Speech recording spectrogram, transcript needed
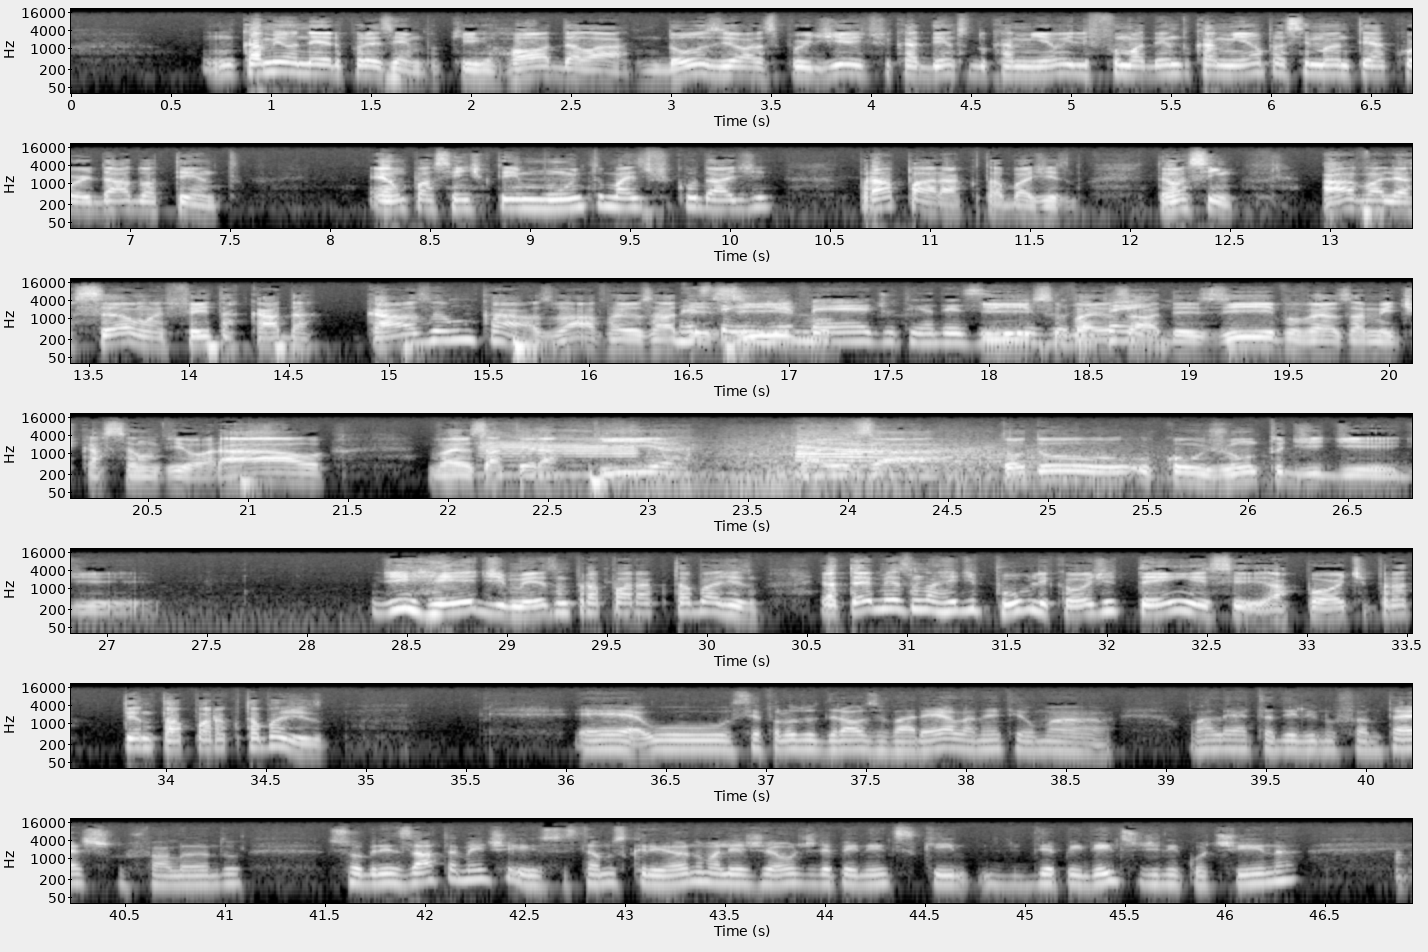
um caminhoneiro, por exemplo, que roda lá 12 horas por dia, ele fica dentro do caminhão, ele fuma dentro do caminhão para se manter acordado, atento. É um paciente que tem muito mais dificuldade para parar com o tabagismo. Então, assim, a avaliação é feita a cada caso é um caso. Ah, vai usar Mas adesivo. Tem remédio, tem adesivo. Isso, vai usar adesivo, vai usar medicação via oral, vai usar terapia, vai usar todo o conjunto de, de, de de rede mesmo para parar com o tabagismo. E até mesmo na rede pública hoje tem esse aporte para tentar parar com o tabagismo. É, o, você falou do Drauzio Varela, né? Tem uma, um alerta dele no Fantástico falando sobre exatamente isso. Estamos criando uma legião de dependentes, que, dependentes de nicotina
